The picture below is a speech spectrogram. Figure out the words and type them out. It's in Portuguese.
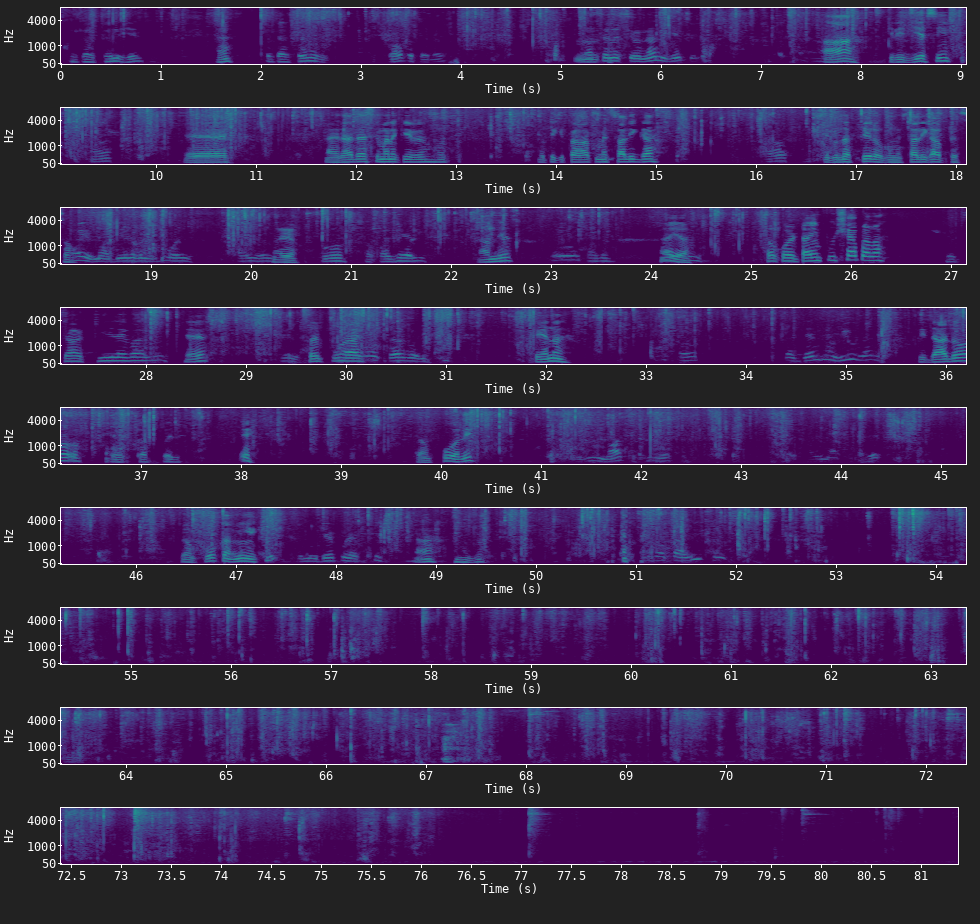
Contratando gente. Hã? Contratando pessoal pra trabalhar. Tá selecionando gente. Ah, aquele dia sim. Ah. É. Na verdade, é a semana que vem vou, vou ter que ir pra lá começar a ligar. Ah, Segunda-feira eu vou começar a ligar pro pessoal. aí, madeira boa aí. Aí, aí. Aí, ó. Só fazer ali. Tá mesmo? Ô, tá ali. Aí, ó. Só cortar e puxar pra lá. Botar aqui e levar ali. É. Só empurrar. Pena. Tá dentro do rio, né? Cuidado ô, com as coisas. É. Tampou ali. Tampou o caminho aqui. Eu mudei por aqui. Ah, mudou. Ele vai estar ali.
